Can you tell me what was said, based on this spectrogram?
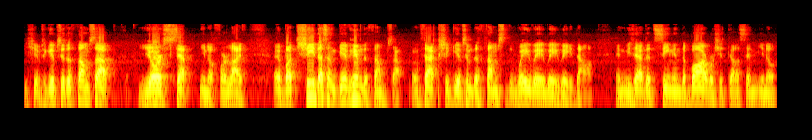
if she gives you the thumbs up, you're set, you know, for life. Uh, but she doesn't give him the thumbs up. In fact, she gives him the thumbs way, way, way, way down. And we have that scene in the bar where she tells him, you know,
